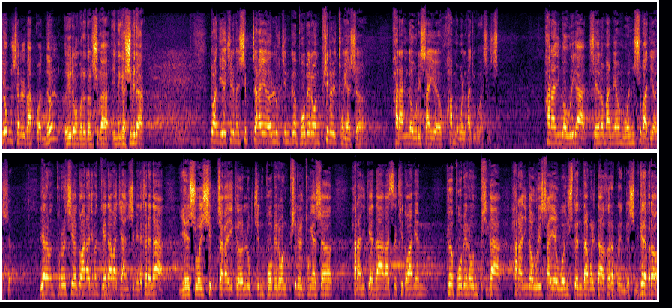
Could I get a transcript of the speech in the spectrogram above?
용서를 받고 늘 의로움을 얻을 수가 있는 것입니다. 또한 예수님은 십자가에 얼룩진 그 보배로운 피를 통해서 하나님과 우리 사이에 화목을 가지고 왔었습니다. 하나님과 우리가 죄로 말미암은 원수가 되어서 여러분 부르짖어도 하나님은 대답하지 않습니다. 그러나 예수의 십자가의 그 얼룩진 보배로운 피를 통해서 하나님께 나아가서 기도하면 그 보배로운 피가 하나님과 우리 사이에 원수된 담을 다 흘어버린 것입니다. 그러므로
